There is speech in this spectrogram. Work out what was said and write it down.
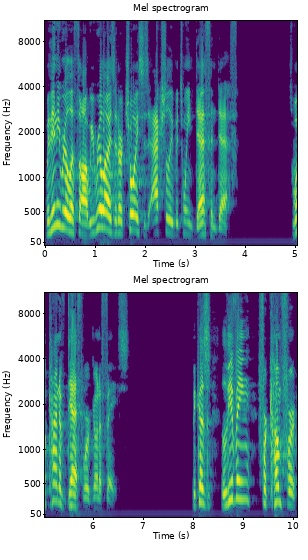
With any real thought, we realize that our choice is actually between death and death. What kind of death we're going to face? Because living for comfort,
